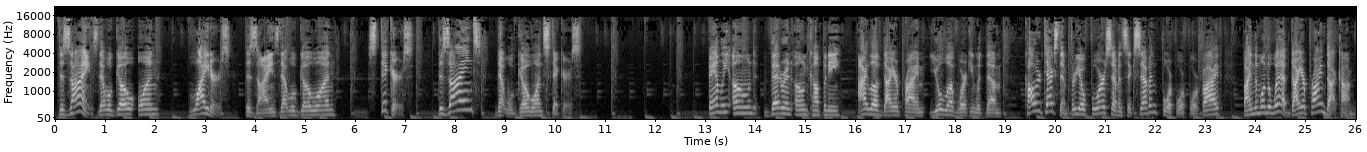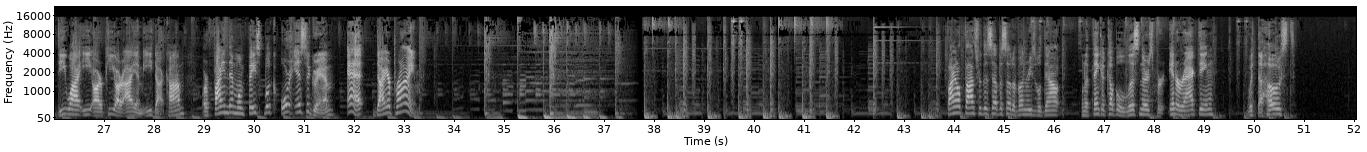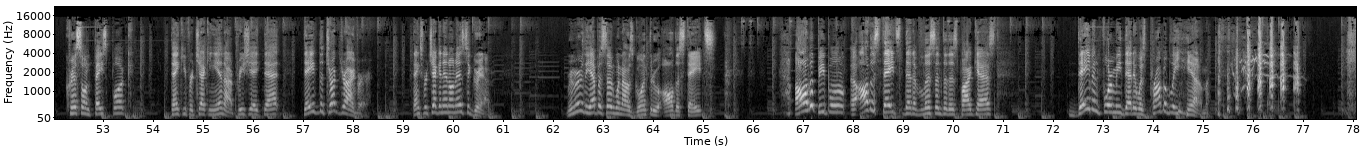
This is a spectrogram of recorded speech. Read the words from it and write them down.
designs that will go on lighters, designs that will go on stickers, designs that will go on stickers. Family owned, veteran owned company. I love Dyer Prime. You'll love working with them. Call or text them 304 767 4445. Find them on the web, dyerprime.com, D Y E R P R I M E.com, or find them on Facebook or Instagram at Dyer Prime. Final thoughts for this episode of Unreasonable Doubt. I want to thank a couple of listeners for interacting with the host. Chris on Facebook, thank you for checking in. I appreciate that. Dave the truck driver, thanks for checking in on Instagram. Remember the episode when I was going through all the states? all the people, uh, all the states that have listened to this podcast. Dave informed me that it was probably him.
